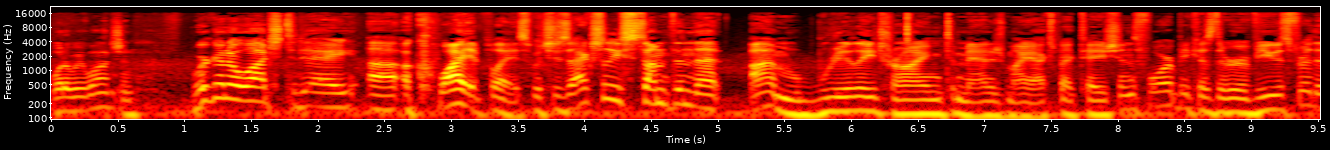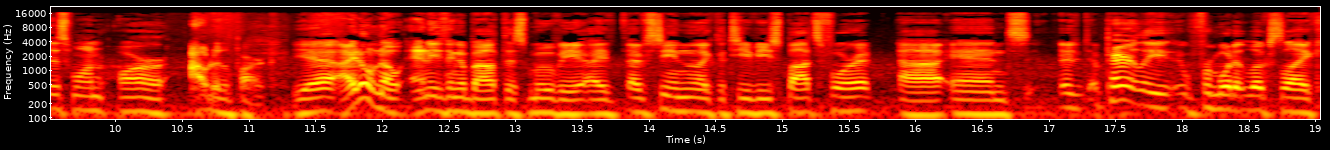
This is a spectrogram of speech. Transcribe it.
what are we watching? We're gonna watch today uh, a Quiet Place, which is actually something that I'm really trying to manage my expectations for because the reviews for this one are out of the park. Yeah, I don't know anything about this movie. I, I've seen like the TV spots for it, uh, and it, apparently, from what it looks like,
